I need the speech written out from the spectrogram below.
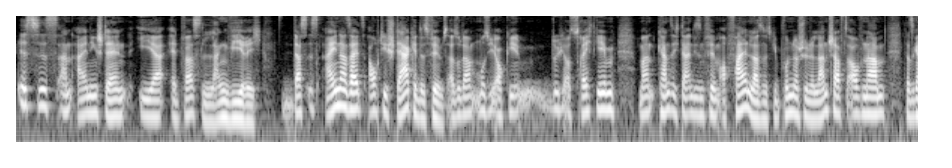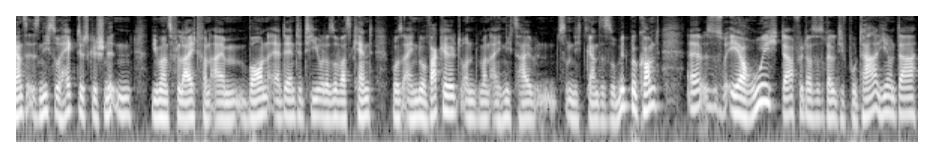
ist es an einigen Stellen eher etwas langwierig das ist einerseits auch die Stärke des Films. Also da muss ich auch durchaus recht geben. Man kann sich da in diesen Film auch fallen lassen. Es gibt wunderschöne Landschaftsaufnahmen. Das Ganze ist nicht so hektisch geschnitten, wie man es vielleicht von einem Born Identity oder sowas kennt, wo es eigentlich nur wackelt und man eigentlich nichts halbes und nichts Ganzes so mitbekommt. Äh, es ist eher ruhig, dafür, dass es relativ brutal hier und da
